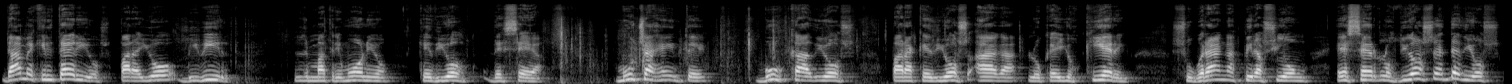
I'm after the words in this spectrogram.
Dame criterios para yo vivir el matrimonio que Dios desea. Mucha gente busca a Dios para que Dios haga lo que ellos quieren. Su gran aspiración es ser los dioses de Dios,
